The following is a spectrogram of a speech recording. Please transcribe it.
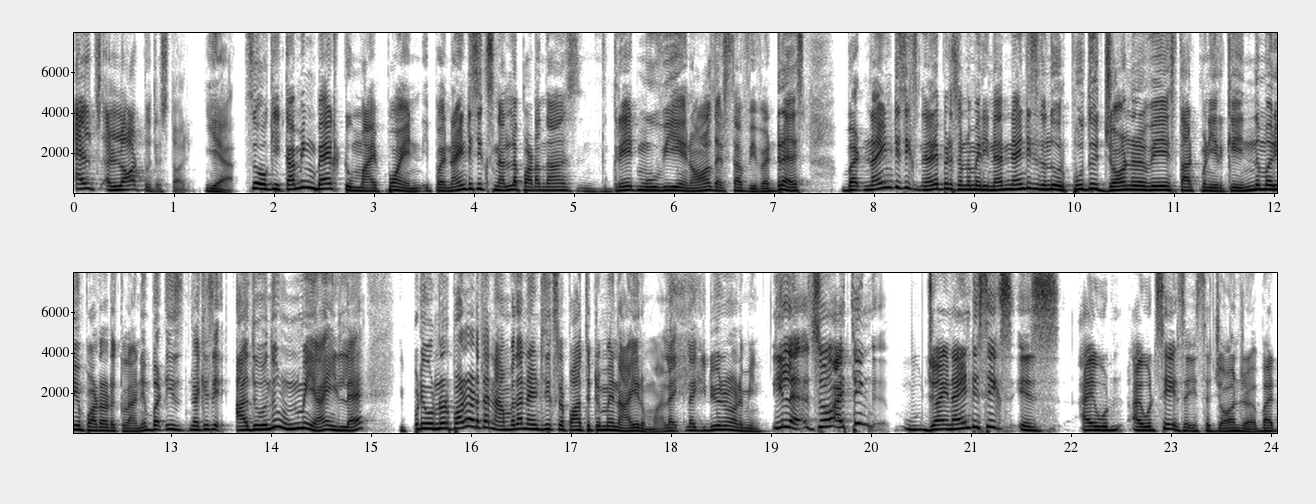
helps a lot to the story. Yeah so okay coming back to my point இப்போ நைன்டி சிக்ஸ் நல்ல படம் தான் great movie and all that stuff we've address but ninety six நிறைய பேர் சொன்ன மாதிரி நைன்டி சிக்ஸ் வந்து ஒரு புது ஜானரவே ஸ்டார்ட் பண்ணியிருக்கு இந்த மாதிரியும் படம் எடுக்கலான்னு பட் இஸ் லைக் அது வந்து உண்மையா இல்லை இப்படி இன்னொரு படம் எடுத்தா நாம தான் நைன்டி சிக்ஸில் பார்த்துட்டுமே ஆயிருமா like like do you know mean so I think Joy 96 is I would I would say it's a, it's a genre, but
